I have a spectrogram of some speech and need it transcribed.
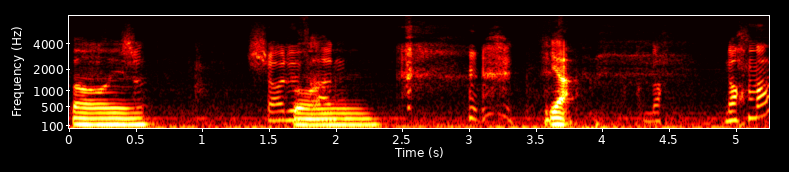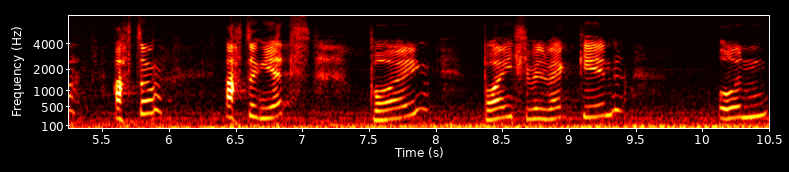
Boing. Schau dir das an. Ja. Noch, nochmal. Achtung. Achtung jetzt. Boing. Boing, ich will weggehen. Und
